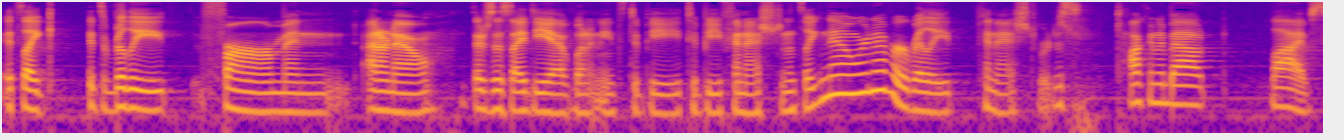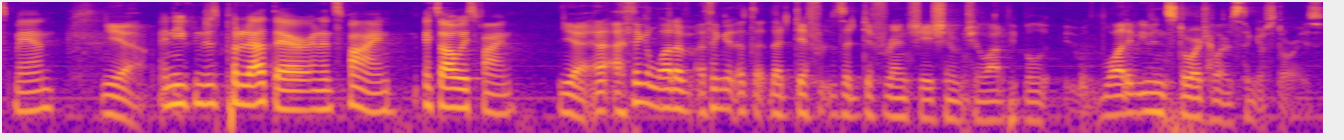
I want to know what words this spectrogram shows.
it's like it's really firm and I don't know. There's this idea of what it needs to be to be finished, and it's like no, we're never really finished. We're just talking about lives, man. Yeah, And you can just put it out there, and it's fine. It's always fine. yeah, and I think a lot of I think that that, that differ, is differentiation between a lot of people, a lot of even storytellers think of stories.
